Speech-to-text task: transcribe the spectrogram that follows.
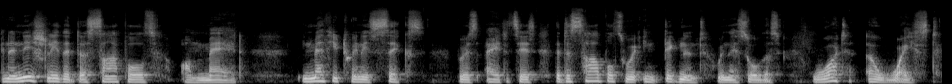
And initially, the disciples are mad. In Matthew 26, verse 8, it says, The disciples were indignant when they saw this. What a waste,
